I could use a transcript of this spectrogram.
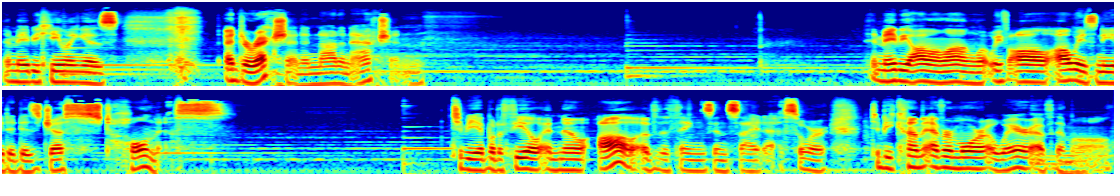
And maybe healing is a direction and not an action. And maybe all along, what we've all always needed is just wholeness to be able to feel and know all of the things inside us, or to become ever more aware of them all.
